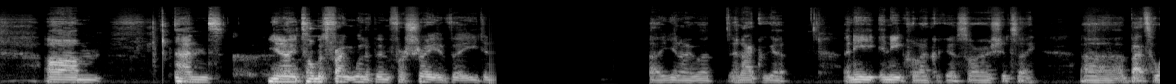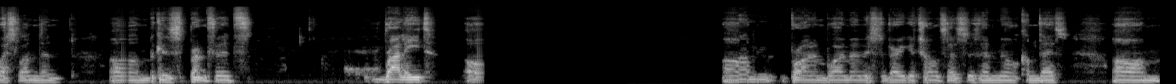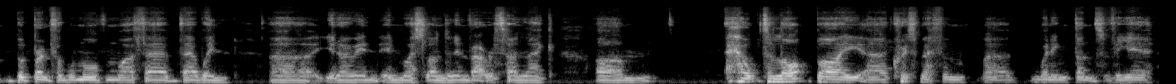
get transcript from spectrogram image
Um, and you know, Thomas Frank will have been frustrated that he didn't, uh, you know, uh, an aggregate, an, e- an equal aggregate. Sorry, I should say, uh, back to West London um, because Brentford rallied. Um, and Mbeumo missed a very good chance, as does Emiliano Marcondes. Um, but Brentford were more than worth their, their win, uh, you know, in, in West London in that return leg. Um, helped a lot by uh, Chris Mepham uh, winning Dunce of the Year.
